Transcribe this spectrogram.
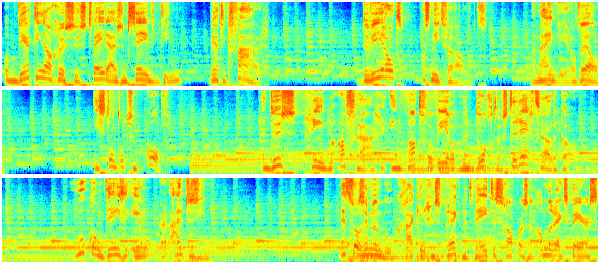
Op 13 augustus 2017 werd ik vader. De wereld was niet veranderd, maar mijn wereld wel. Die stond op zijn kop. En dus ging ik me afvragen in wat voor wereld mijn dochters terecht zouden komen. Hoe komt deze eeuw eruit te zien? Net zoals in mijn boek ga ik in gesprek met wetenschappers en andere experts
